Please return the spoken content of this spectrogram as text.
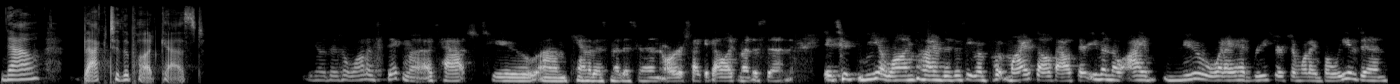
Now, back to the podcast. You know, there's a lot of stigma attached to um, cannabis medicine or psychedelic medicine. It took me a long time to just even put myself out there, even though I knew what I had researched and what I believed in.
